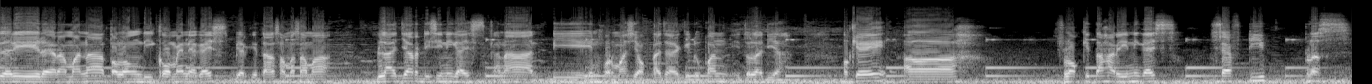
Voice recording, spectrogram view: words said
dari daerah mana tolong di komen ya guys biar kita sama-sama belajar di sini guys karena di informasi Okta Jaya Kehidupan itulah dia. Oke, okay, uh, eh, vlog kita hari ini guys safety plus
